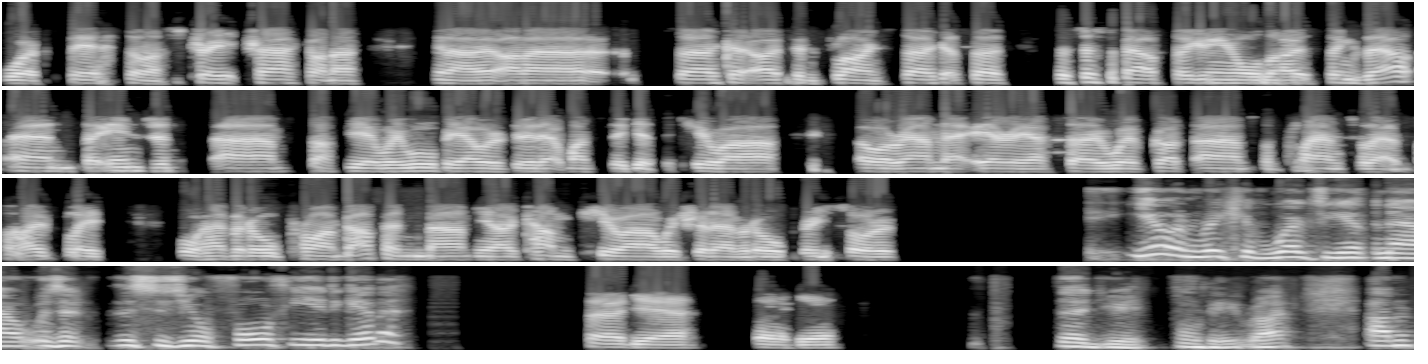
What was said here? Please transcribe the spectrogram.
works best on a street track, on a you know on a circuit, open flowing circuit. So it's just about figuring all those things out. And the engine um, stuff, yeah, we will be able to do that once we get the QR or around that area. So we've got um, some plans for that. So hopefully we'll have it all primed up, and um, you know, come QR, we should have it all pre-sorted. you and Rick have worked together now. Was it this is your fourth year together? Third year. Third year. Third year, fourth year, right? Um,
